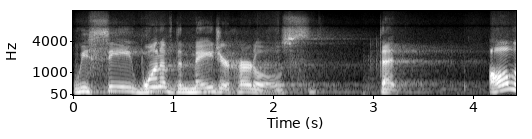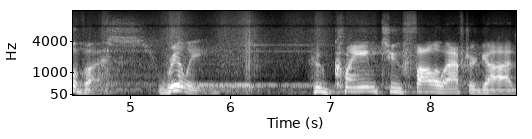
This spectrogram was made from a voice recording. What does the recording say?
we see one of the major hurdles that all of us really, who claim to follow after God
